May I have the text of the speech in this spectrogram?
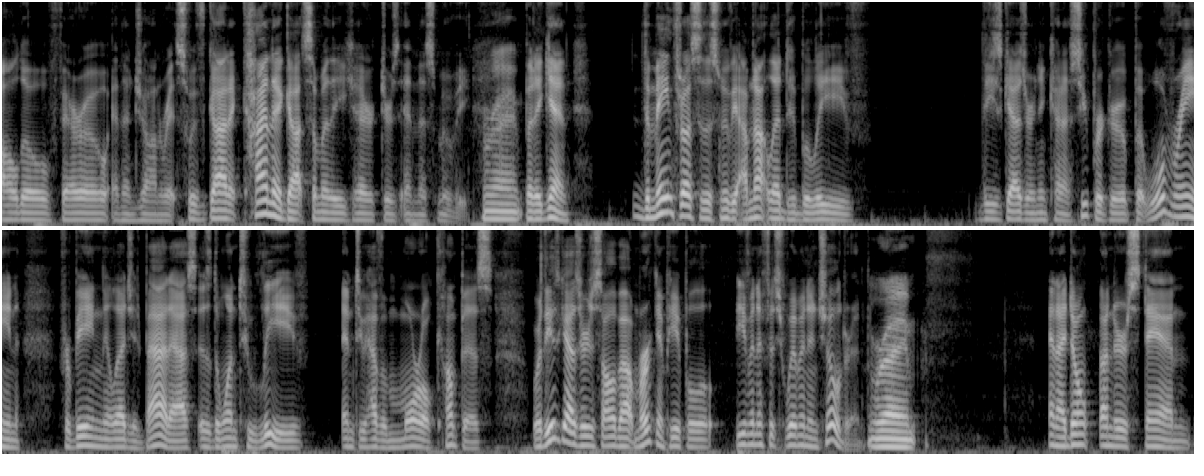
Aldo Ferro, and then John Ritz. So we've got it. Kind of got some of the characters in this movie. Right. But again, the main thrust of this movie, I'm not led to believe these guys are in any kind of super group, but Wolverine, for being the alleged badass, is the one to leave and to have a moral compass where these guys are just all about murking people, even if it's women and children. Right. And I don't understand.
